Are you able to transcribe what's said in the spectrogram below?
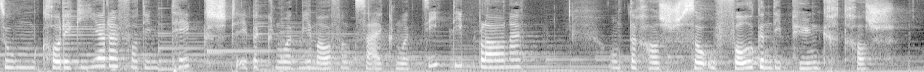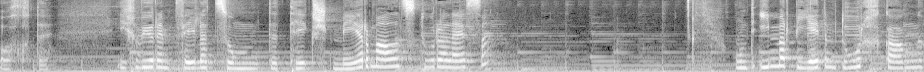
Zum Korrigieren von deinem Text. Eben genug, wie am Anfang gesagt, genug Zeit einplanen. Und dann kannst du so auf folgende Punkte kannst achten. Ich würde empfehlen, zum den Text mehrmals durchlesen und immer bei jedem Durchgang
